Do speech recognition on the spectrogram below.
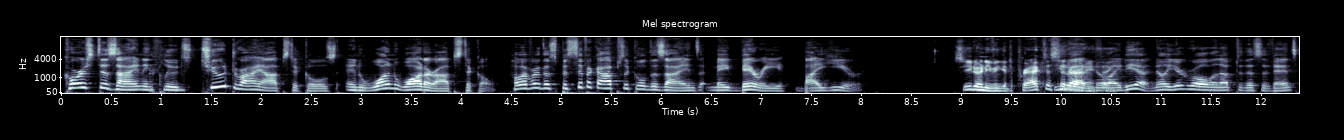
Course design includes two dry obstacles and one water obstacle. However, the specific obstacle designs may vary by year. So you don't even get to practice You it or have anything. no idea. No, you're rolling up to this event.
